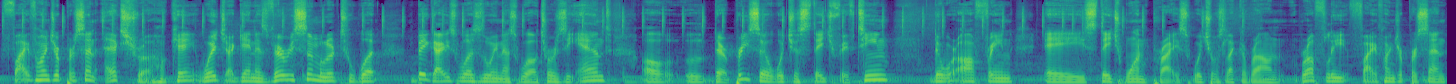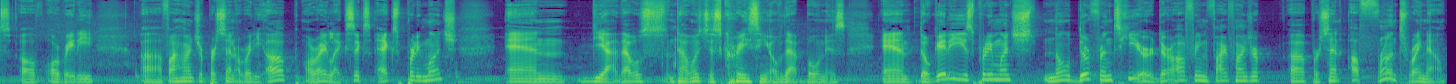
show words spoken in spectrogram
500% extra, okay? Which again is very similar to what Big Eyes was doing as well. Towards the end of their pre-sale, which is stage 15, they were offering a stage one price, which was like around roughly 500% of already, 500% uh, already up, all right, like 6x pretty much and yeah that was that was just crazy of that bonus. And Dogetti is pretty much no different here. They're offering 500 uh, percent upfront right now.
